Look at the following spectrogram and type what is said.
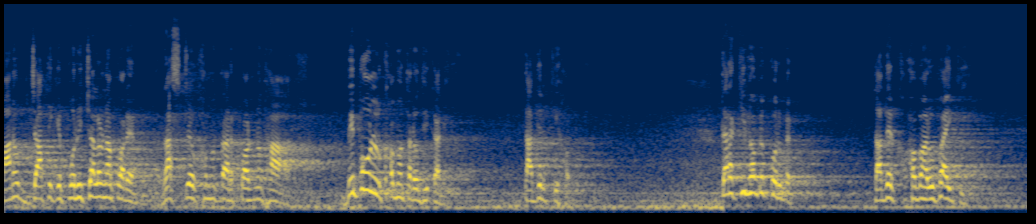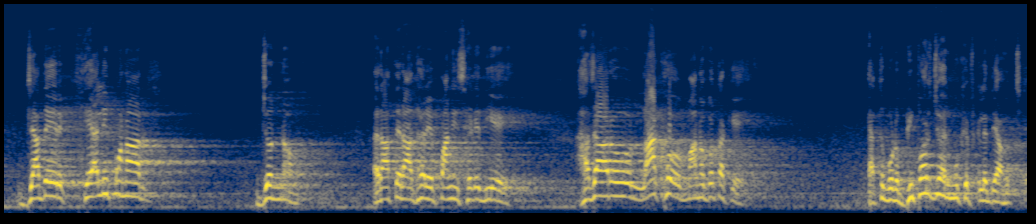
মানব জাতিকে পরিচালনা করেন, রাষ্ট্রীয় ক্ষমতার কর্ণধার বিপুল ক্ষমতার অধিকারী, তাদের কি হবে? তারা কীভাবে করবেন তাদের ক্ষমার উপায় কি? যাদের খেয়ালিপনার জন্য রাতের আধারে পানি ছেড়ে দিয়ে হাজারো লাখো মানবতাকে এত বড় বিপর্যয়ের মুখে ফেলে দেওয়া হচ্ছে,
